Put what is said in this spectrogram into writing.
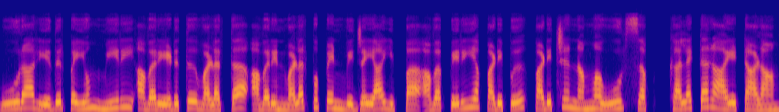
ஊரார் எதிர்ப்பையும் மீறி அவர் எடுத்து வளர்த்த அவரின் வளர்ப்பு பெண் விஜயா இப்ப அவ பெரிய படிப்பு படிச்சு நம்ம ஊர் சப் கலெக்டர் ஆயிட்டாளாம்.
